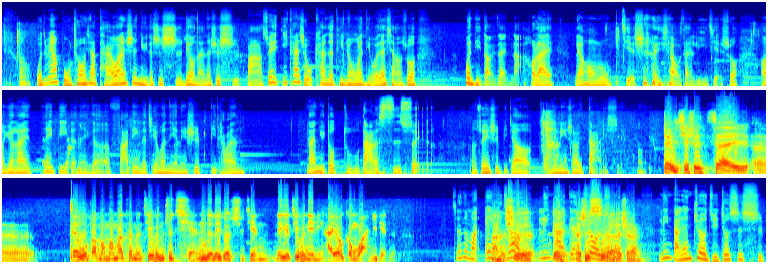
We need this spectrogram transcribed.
我这边要补充一下，台湾是女的是十六，男的是十八，所以一开始我看这听众问题，我在想说问题到底在哪？后来梁鸿儒解释了一下，我才理解说，哦，原来内地的那个法定的结婚年龄是比台湾男女都足足大了四岁的，嗯，所以是比较年龄稍微大一些，嗯对，其实在，呃，在我爸爸妈妈他们结婚之前的那段时间，那个结婚年龄还要更晚一点的真的吗？哎、啊、你知道是 Linda，跟二十四和二 George 十二。Linda 跟 George 就是十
